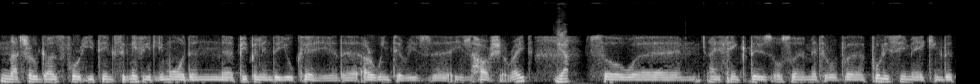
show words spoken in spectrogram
natural gas for heating significantly more than uh, people in the UK. The, our winter is uh, is harsher, right? Yeah. So um, I think there's also a matter of uh, policy making that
